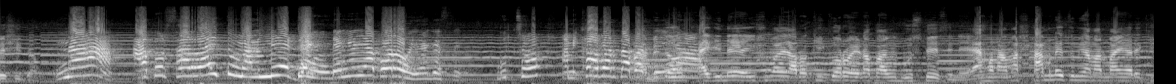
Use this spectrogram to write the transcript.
বেশি দাও। না আদর ছাড়াই তোমার মেয়ে ড্যাং ড্যাঙাইয়া বড় হয়ে গেছে। বুঝছ? আমি খাবার দাবার দিই না। খাই কিনে এই সময় আরও কি করো এটা তো আমি বুঝতেইছি না এখন আমার সামনে তুমি আমার মায়ের কি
